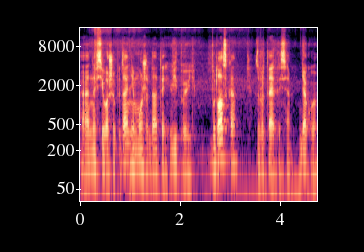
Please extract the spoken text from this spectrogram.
е, на всі ваші питання може дати відповідь. Будь ласка, звертайтеся. Дякую.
